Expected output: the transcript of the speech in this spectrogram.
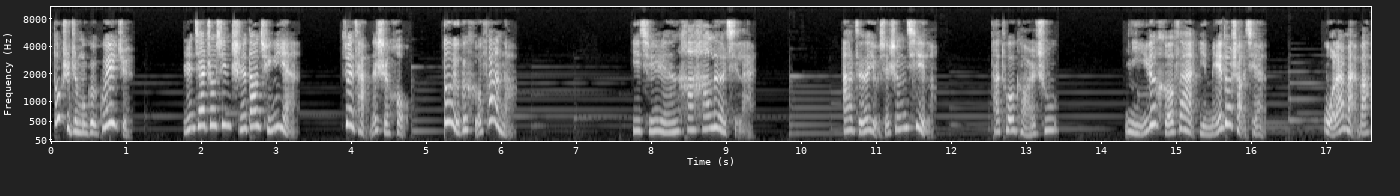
都是这么个规矩。人家周星驰当群演。最惨的时候都有个盒饭呢，一群人哈哈乐起来。阿泽有些生气了，他脱口而出：“你一个盒饭也没多少钱，我来买吧。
